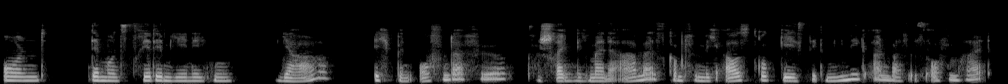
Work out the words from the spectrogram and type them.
und demonstriere demjenigen, ja, ich bin offen dafür, verschränke nicht meine Arme. Es kommt für mich Ausdruck, Gestik, Mimik an. Was ist Offenheit?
